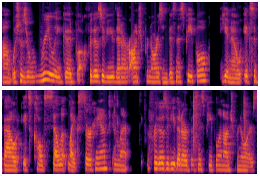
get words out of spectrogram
um, which was a really good book. For those of you that are entrepreneurs and business people you know it's about it's called sell it like serhant. And let for those of you that are business people and entrepreneurs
